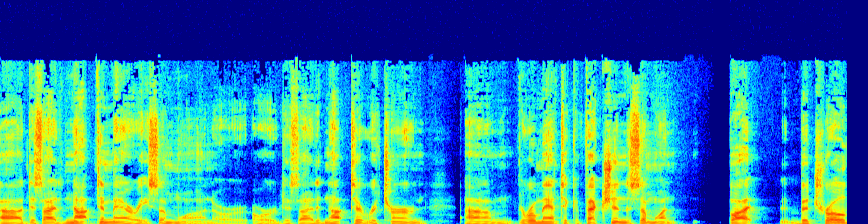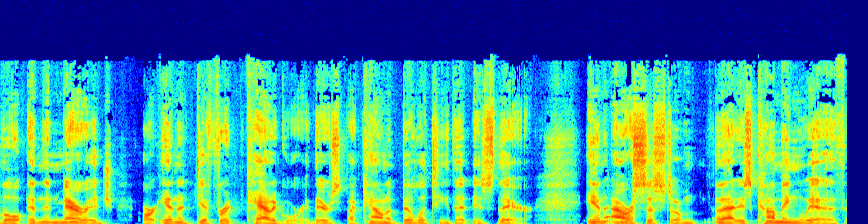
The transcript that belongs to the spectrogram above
uh, decided not to marry someone or or decided not to return um, romantic affection to someone but betrothal and then marriage are in a different category. There's accountability that is there. In our system, that is coming with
